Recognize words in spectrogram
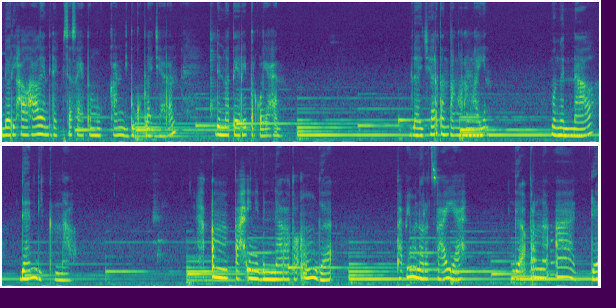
dari hal-hal yang tidak bisa saya temukan di buku pelajaran dan materi perkuliahan. Belajar tentang orang lain, mengenal dan dikenal. Entah ini benar atau enggak, tapi menurut saya gak pernah ada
